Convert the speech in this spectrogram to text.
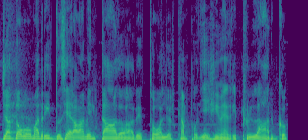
Già dopo Madrid si era lamentato, ha detto voglio il campo 10 metri più largo.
